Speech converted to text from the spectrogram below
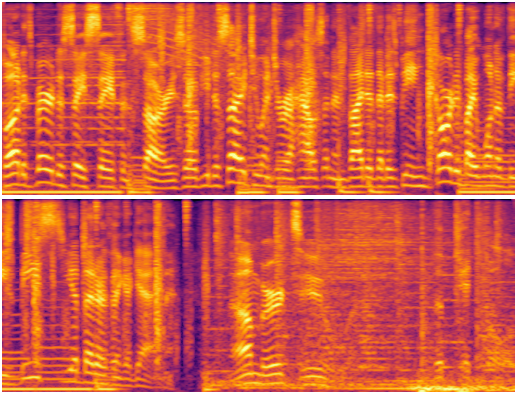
But it's better to say safe than sorry, so if you decide to enter a house uninvited that is being guarded by one of these beasts, you better think again. Number 2. The Pit Bull.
